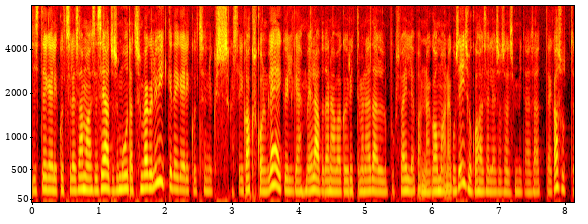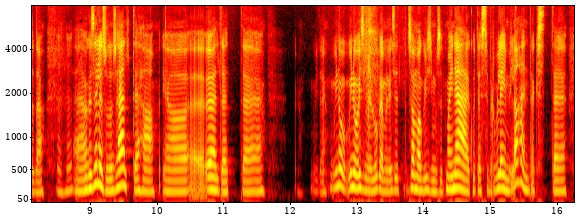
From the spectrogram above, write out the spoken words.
siis tegelikult sellesama, see seadusemuudatus on väga lühike tegelikult, see on üks, kas see oli kaks-kolm lehekülge, me Elava tänavaga üritame nädala lõpuks välja panna ka oma nagu seisukoha selles osas, mida saate kasutada mm. -hmm. aga selles osas häält teha ja öelda, et tea, minu, minu esimene lugemine oli seesama küsimus, et ma ei näe, kuidas see probleemi lahendaks, et äh,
